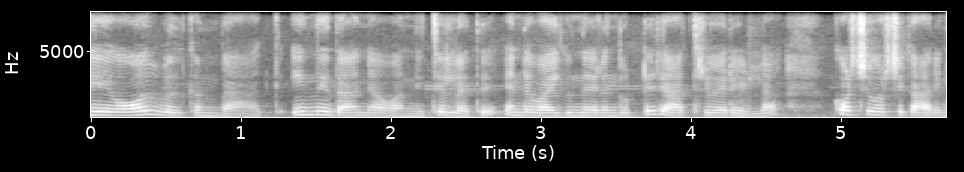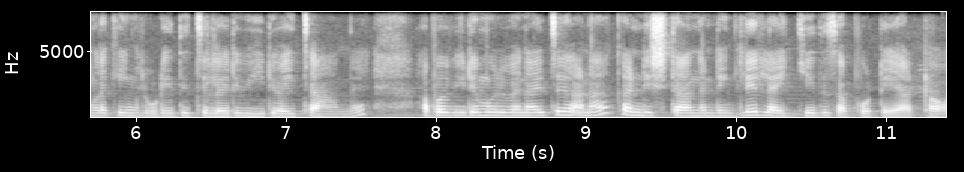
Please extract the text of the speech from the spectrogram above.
ഹേ ഓൾ വെൽക്കം ബാക്ക്. ഇന്നിതാ ഞാൻ വന്നിട്ടുള്ളത് എന്റെ വൈകുന്നേരം തൊട്ട് രാത്രി വരെയുള്ള കുറച്ച് കുറച്ച് കാര്യങ്ങളൊക്കെ ഇൻക്ലൂഡ് ചെയ്തിട്ടുള്ള ഒരു വീഡിയോ ആയിട്ടാണ്. അപ്പോൾ വീഡിയോ മുഴുവനായിട്ട് കാണാം. കണ്ടിഷ്ടമാണെന്നുണ്ടെങ്കിൽ ലൈക്ക് ചെയ്ത് സപ്പോർട്ട് ചെയ്യാം കേട്ടോ.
